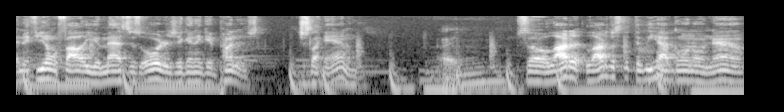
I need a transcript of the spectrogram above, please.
And if you don't follow your master's orders, you're gonna get punished, just like an animal. Right. So a lot of a lot of the stuff that we have going on now,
